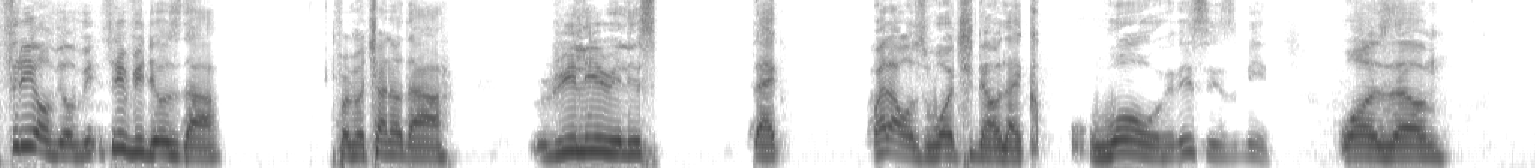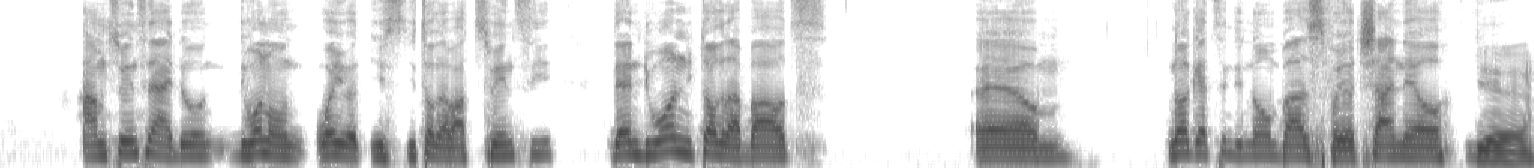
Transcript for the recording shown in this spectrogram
three of your vi- three videos that from your channel that are really, really like while I was watching, I was like, whoa, this is me. Was um I'm 20, I don't the one on when you you, you talked about 20, then the one you talked about um not getting the numbers for your channel, yeah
